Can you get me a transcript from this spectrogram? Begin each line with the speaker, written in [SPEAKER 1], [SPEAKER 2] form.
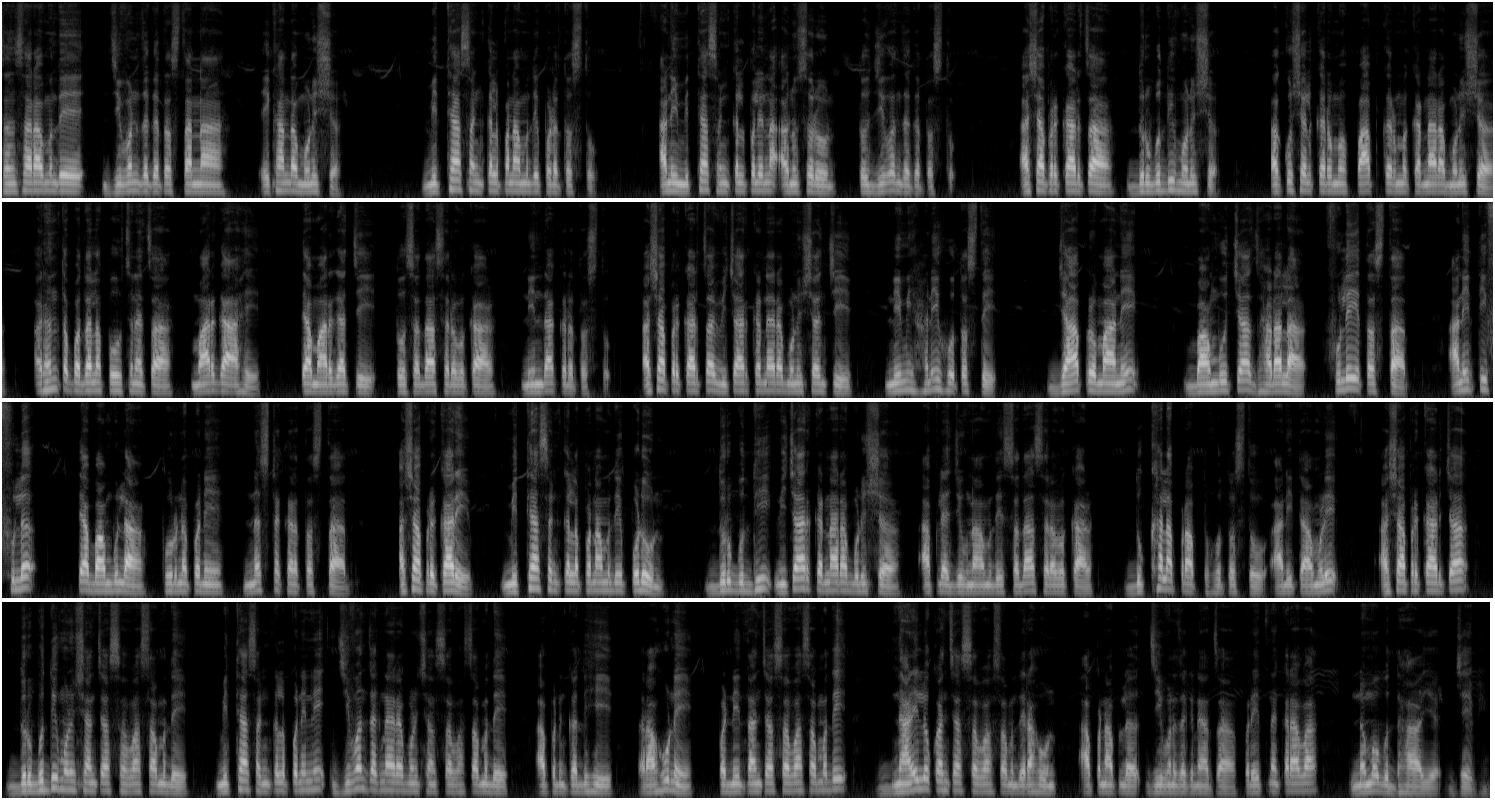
[SPEAKER 1] संसारामध्ये जीवन जगत असताना एखादा मनुष्य मिथ्या संकल्पनामध्ये पडत असतो आणि मिथ्या संकल्पनेला अनुसरून तो जीवन जगत असतो. अशा प्रकारचा दुर्बुद्धी मनुष्य अकुशल कर्म पाप कर्म करणारा मनुष्य अनंत पदाला पोहोचण्याचा मार्ग आहे. त्या मार्गाची तो सदा सर्व काळ निंदा करत असतो. अशा प्रकारचा विचार करणाऱ्या मनुष्यांची नेहमी हानी होत असते. ज्याप्रमाणे बांबूच्या झाडाला फुले येत असतात आणि ती फुलं त्या बांबूला पूर्णपणे नष्ट करत असतात. अशा प्रकारे मिथ्या संकल्पनामध्ये पडून दुर्बुद्धी विचार करणारा मनुष्य आपल्या जीवनामध्ये सदा सर्व काळ दुःखाला प्राप्त होत असतो आणि त्यामुळे अशा प्रकारच्या दुर्बुद्धी मनुष्यांच्या सहवासामध्ये मिथ्या संकल्पनेने जीवन जगणाऱ्या मनुष्यांच्या सहवासामध्ये आपण कधीही राहू नये. पंडितांच्या सहवासामध्ये ज्ञानी लोकांच्या सहवासामध्ये राहून आपण आपलं जीवन जगण्याचा प्रयत्न करावा. नमोबुद्धाय जय भीम.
